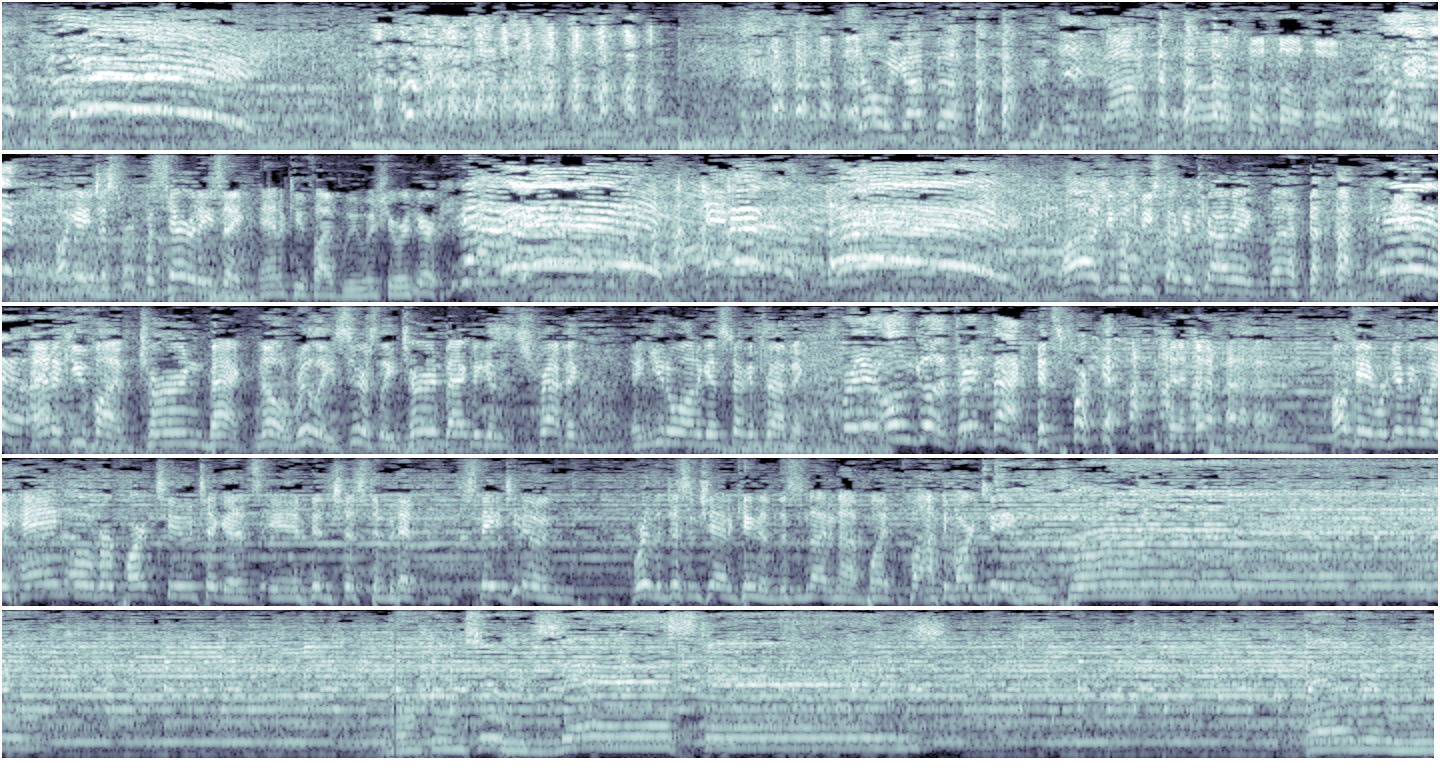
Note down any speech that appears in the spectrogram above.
so we got the. okay, okay, just for posterity's sake, Anna Q5, we wish you were here. Oh, she must be stuck in traffic. But Anna Q5, turn back. No, really, seriously, turn back because it's traffic, and you don't want to get stuck in traffic. It's for your own good. Turn back. It's for you. Okay, we're giving away Hangover Part 2 tickets in, in just a bit. Stay tuned. We're the Disenchanted Kingdom. This is 99.5 RT. Welcome to existence. Everyone's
